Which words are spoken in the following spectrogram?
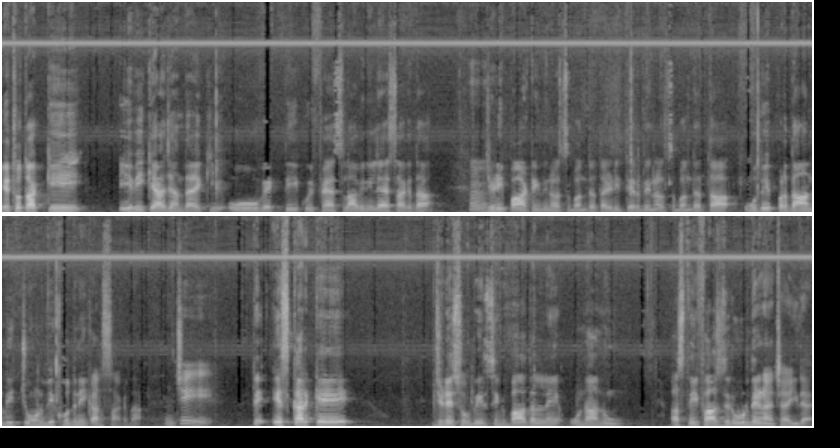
ਇੱਥੋਂ ਤੱਕ ਕਿ ਇਹ ਵੀ ਕਿਹਾ ਜਾਂਦਾ ਹੈ ਕਿ ਉਹ ਵਿਅਕਤੀ ਕੋਈ ਫੈਸਲਾ ਵੀ ਨਹੀਂ ਲੈ ਸਕਦਾ। ਜਿਹੜੀ ਪਾਰਟੀ ਦੇ ਨਾਲ ਸੰਬੰਧਿਤ ਆ ਜਿਹੜੀ ਧਿਰ ਦੇ ਨਾਲ ਸੰਬੰਧਿਤ ਆ ਉਹਦੇ ਪ੍ਰਧਾਨ ਦੀ ਚੋਣ ਵੀ ਖੁਦ ਨਹੀਂ ਕਰ ਸਕਦਾ। ਜੀ। ਤੇ ਇਸ ਕਰਕੇ ਜਿਹੜੇ ਸੁਖਬੀਰ ਸਿੰਘ ਬਾਦਲ ਨੇ ਉਹਨਾਂ ਨੂੰ ਅਸਤੀਫਾ ਜ਼ਰੂਰ ਦੇਣਾ ਚਾਹੀਦਾ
